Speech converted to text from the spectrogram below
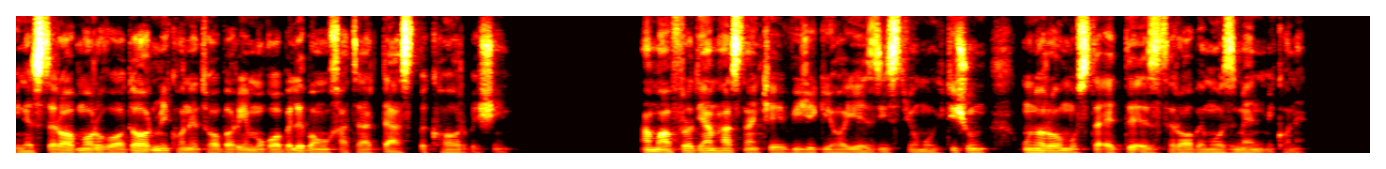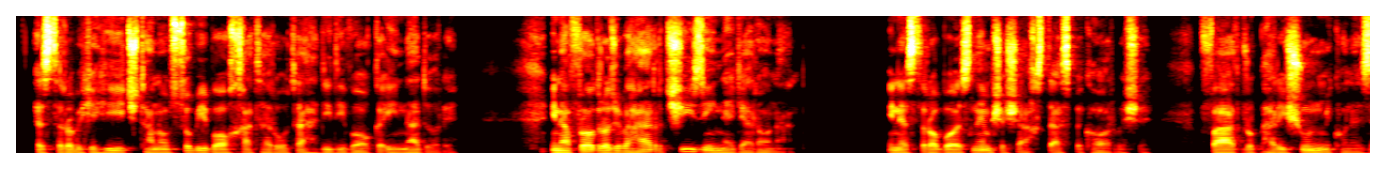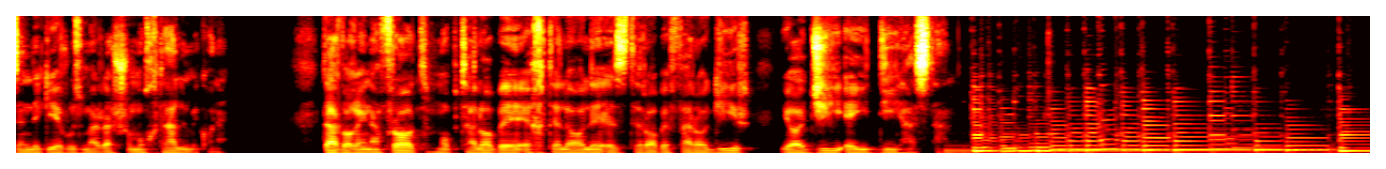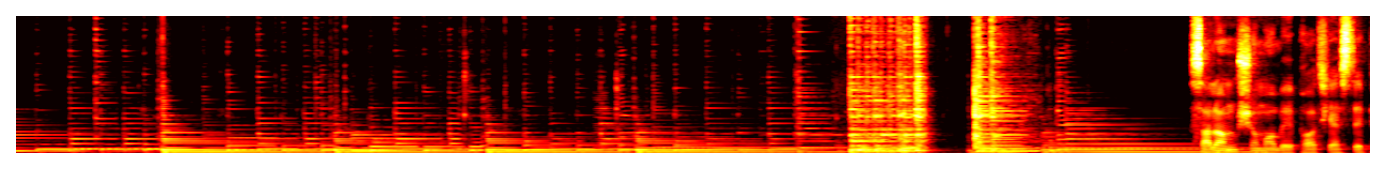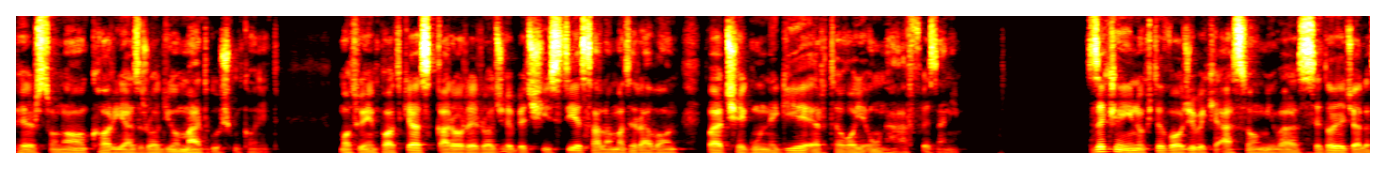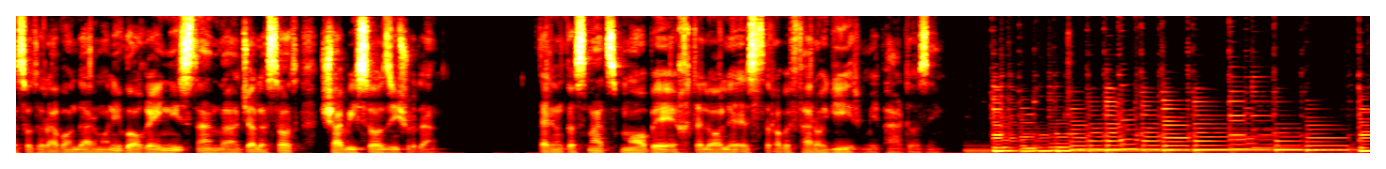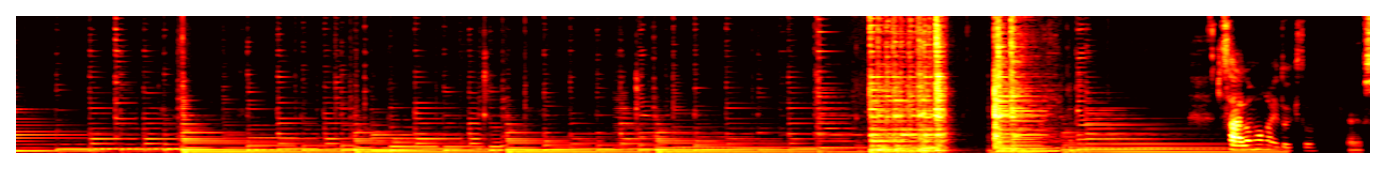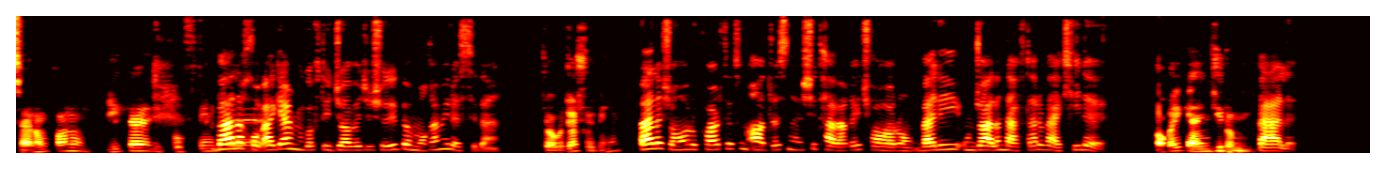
این استراب ما رو وادار می‌کنه تا برای مقابله با اون خطر دست به کار بشیم. اما افرادی هم هستن که ویژگی های زیستی و محیطیشون اونا رو مستعد اضطراب مزمن می‌کنه. استرابی که هیچ تناسبی با خطر و تهدیدی واقعی نداره. این افراد راجع به هر چیزی نگرانند. این استراب باعث نمیشه شخص دست به کار بشه. فرد رو پریشون می‌کنه، زندگی روزمرش رو مختل می‌کنه. در واقع این افراد مبتلا به اختلال اضطراب فراگیر یا GAD هستند. سلام شما به پادکست پرسونا کاری از رادیو مد گوش می‌کنید. ما توی این پادکست قرار راجع به چیستی سلامت روان و چگونگی ارتقای اون حرف بزنیم. ذکر این نکته واجبه که اسامی و صدای جلسات روان درمانی واقعی نیستند و جلسات شبیه سازی شدن. در این قسمت ما به اختلال استراب فراگیر می‌پردازیم. سلام خانم دیر کردید گفتین بله که خب اگر می‌گفتید جابجا شدید به موقع می‌رسیدن. جابجا شدین؟ بله شما رو کارتتون آدرس نوشتید طبقه چهارم ولی اونجا الان دفتر وکیله. آقای گنجی رو میگی؟ بله.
